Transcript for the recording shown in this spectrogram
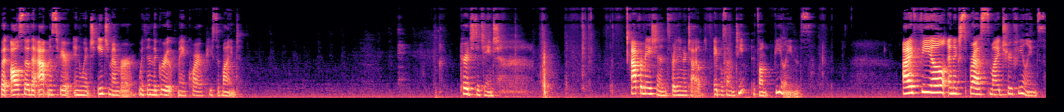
but also the atmosphere in which each member within the group may acquire peace of mind. Courage to change. Affirmations for the inner child, April 17th. It's on feelings. I feel and express my true feelings.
